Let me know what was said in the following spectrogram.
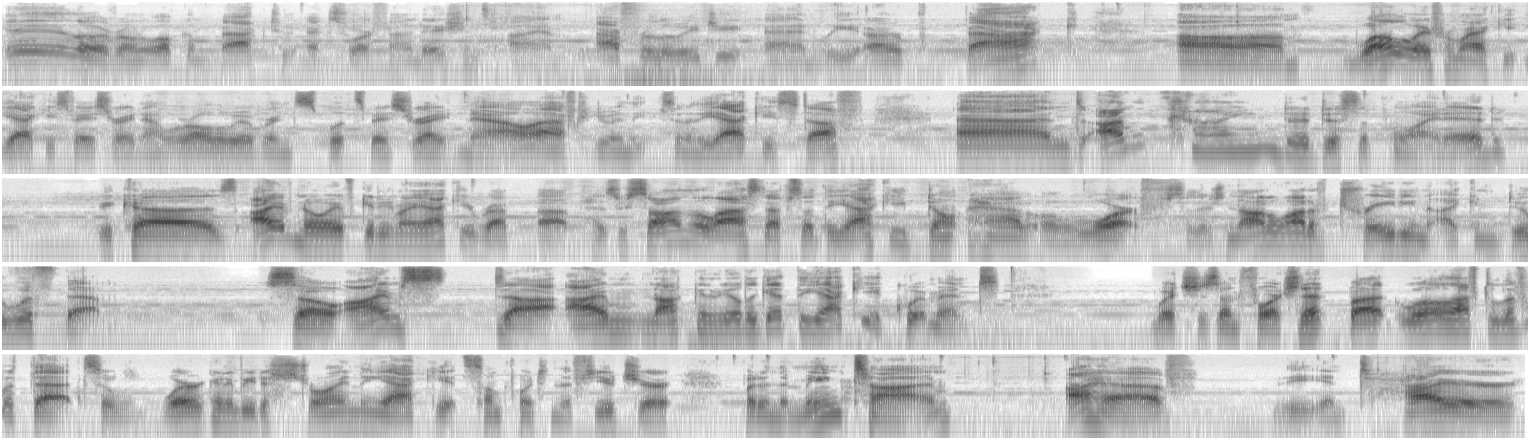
Hello everyone, welcome back to X4 Foundations. I am Afro Luigi, and we are back, um, well away from Yaki, Yaki space right now. We're all the way over in Split Space right now after doing the, some of the Yaki stuff, and I'm kind of disappointed because I have no way of getting my Yaki rep up. As we saw in the last episode, the Yaki don't have a wharf, so there's not a lot of trading I can do with them. So I'm. I'm not going to be able to get the Yaki equipment which is unfortunate, but we'll have to live with that. So we're going to be destroying the Yaki at some point in the future. But in the meantime, I have the entire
